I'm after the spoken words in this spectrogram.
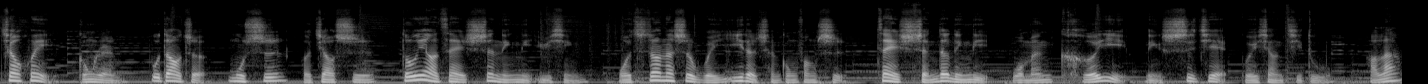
教会工人、布道者、牧师和教师都要在圣灵里运行。我知道那是唯一的成功方式，在神的灵里，我们可以领世界归向基督。好了，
